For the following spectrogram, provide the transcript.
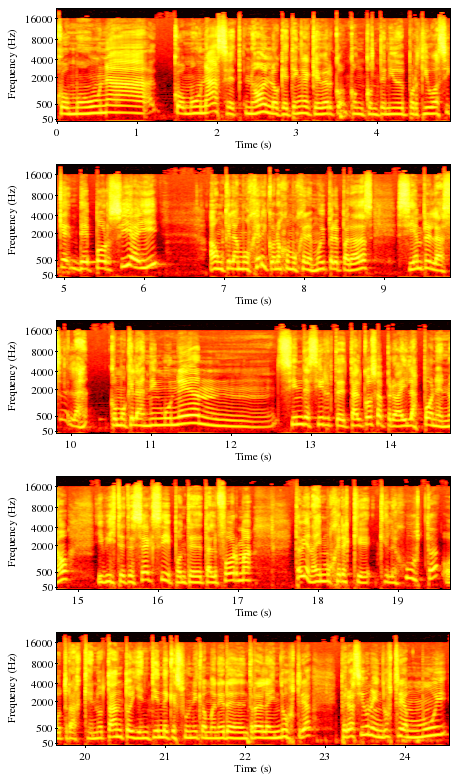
como una como un asset, ¿no? En lo que tenga que ver con, con contenido deportivo. Así que de por sí ahí aunque la mujer, y conozco mujeres muy preparadas, siempre las, como que las ningunean sin decirte tal cosa, pero ahí las ponen, ¿no? Y vístete sexy, ponte de tal forma. Está bien, hay mujeres que, les gusta, otras que no tanto y entiende que es su única manera de entrar a la industria, pero ha sido una industria muy,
